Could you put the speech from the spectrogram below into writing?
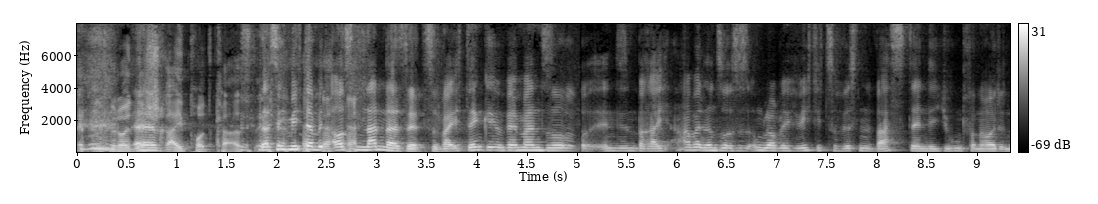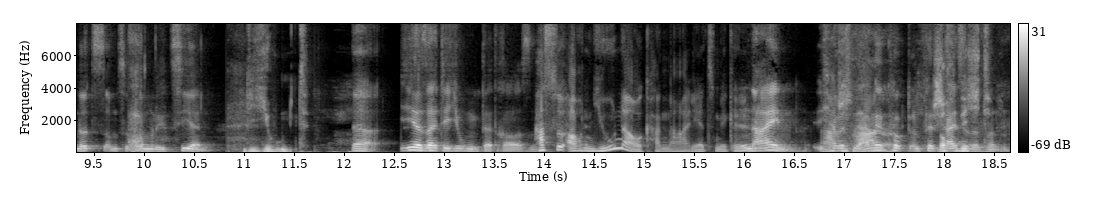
Ich bin heute der Ähm, Schrei-Podcast. Dass ich mich damit auseinandersetze, weil ich denke, wenn man so in diesem Bereich arbeitet und so, ist es unglaublich wichtig zu wissen, was denn die Jugend von heute nutzt, um zu kommunizieren. Die Jugend. Ja. Ihr seid die Jugend da draußen. Hast du auch einen YouNow-Kanal jetzt, Mikkel? Nein, ich habe es mir angeguckt und für Noch Scheiße nicht. befunden.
